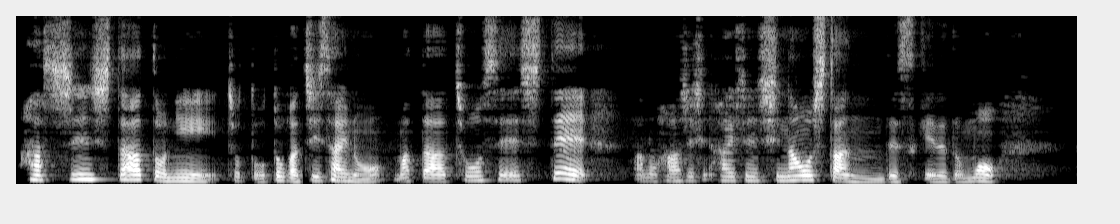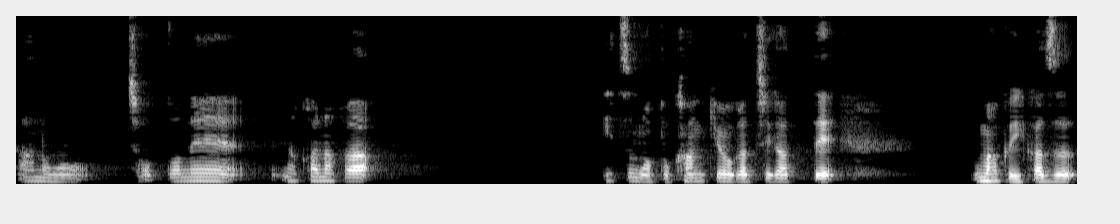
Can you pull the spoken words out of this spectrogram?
発信した後にちょっと音が小さいのをまた調整して、あの、配信し直したんですけれども、あの、ちょっとね、なかなかいつもと環境が違ってうまくいかず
